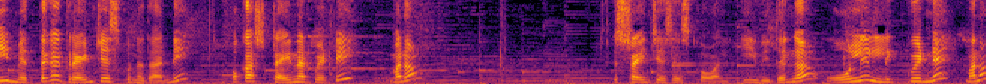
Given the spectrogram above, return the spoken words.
ఈ మెత్తగా గ్రైండ్ చేసుకున్న దాన్ని ఒక స్ట్రైనర్ పెట్టి మనం స్ట్రైన్ చేసేసుకోవాలి. ఈ విధంగా ఓన్లీ లిక్విడ్నే మనం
